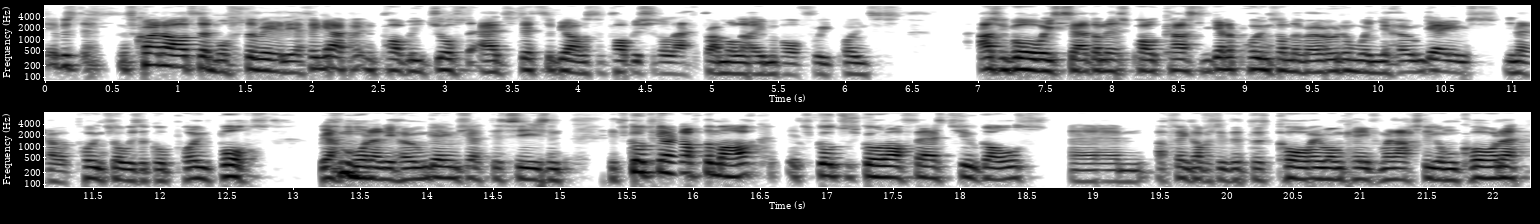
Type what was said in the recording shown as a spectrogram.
it was it's quite hard to muster really. I think Everton probably just edged it. To be honest, I probably should have left Bramall Lane with all three points. As we've always said on this podcast, if you get a point on the road and win your home games, you know a point's always a good point. But we haven't won any home games yet this season. It's good to get off the mark. It's good to score our first two goals. Um, I think obviously the, the Corey one came from an Ashley Young corner,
